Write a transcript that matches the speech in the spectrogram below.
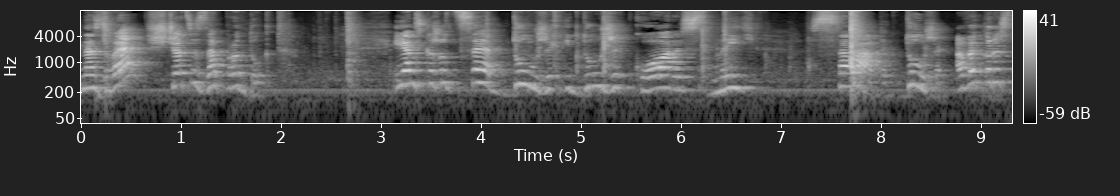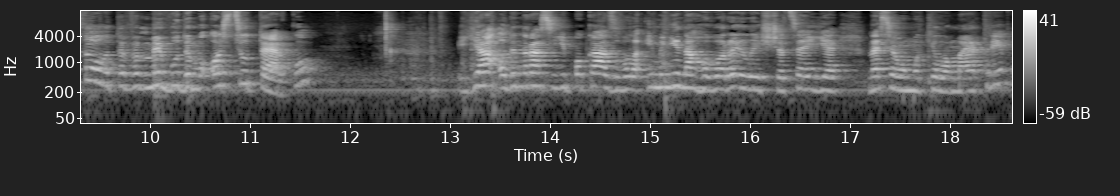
назве, що це за продукт. І я вам скажу, це дуже і дуже корисний салатик. Дуже. А використовувати ми будемо ось цю терку. Я один раз її показувала, і мені наговорили, що це є на сьомому кілометрі,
